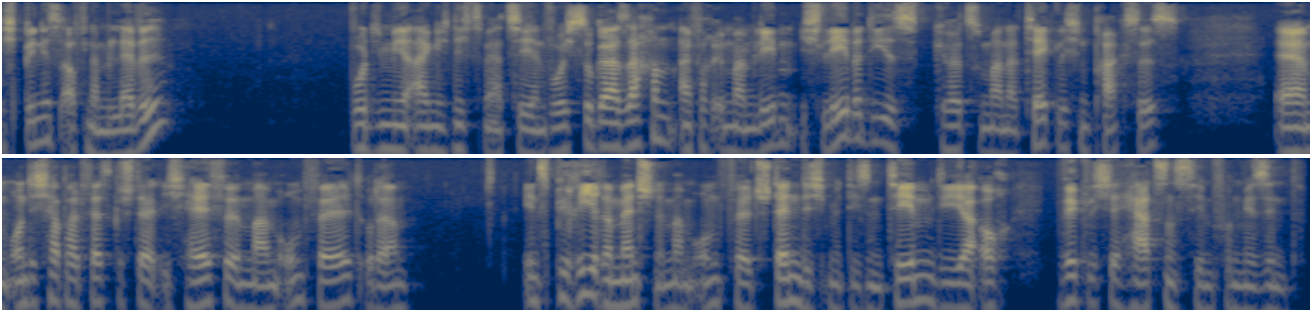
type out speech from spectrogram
ich bin jetzt auf einem Level, wo die mir eigentlich nichts mehr erzählen, wo ich sogar Sachen einfach in meinem Leben, ich lebe die, es gehört zu meiner täglichen Praxis ähm, und ich habe halt festgestellt, ich helfe in meinem Umfeld oder inspiriere Menschen in meinem Umfeld ständig mit diesen Themen, die ja auch wirkliche Herzensthemen von mir sind.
